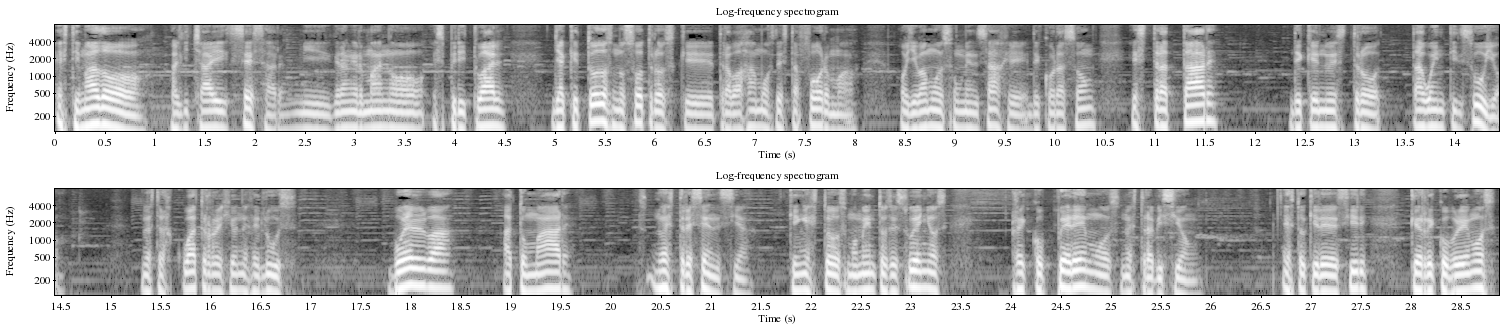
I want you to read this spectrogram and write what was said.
Estimado Valguichay César, mi gran hermano espiritual, ya que todos nosotros que trabajamos de esta forma o llevamos un mensaje de corazón, es tratar de que nuestro Tahuantinsuyo, nuestras cuatro regiones de luz, vuelva a tomar nuestra esencia, que en estos momentos de sueños recuperemos nuestra visión. Esto quiere decir que recobremos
